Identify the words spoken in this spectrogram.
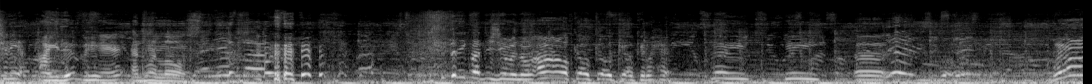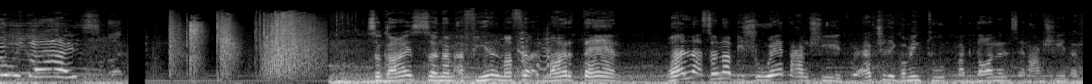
actually, I live here and we're lost. تدري ما تجي من هون اه okay, okay, okay. اوكي روحي هي هي Where are we guys? So guys صرنا مقفلين المفرق مرتين وهلا صرنا بجوات عم شيد We're actually going to McDonald's in Amchit, and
